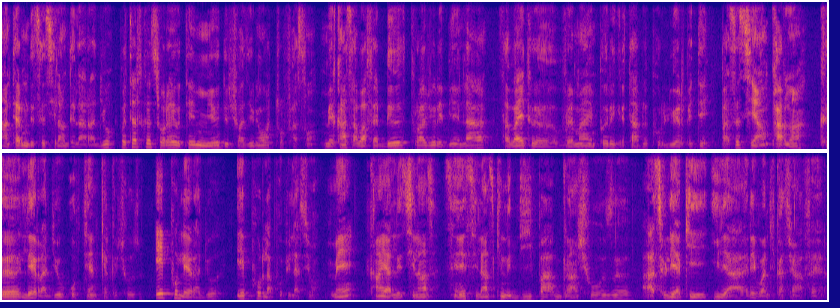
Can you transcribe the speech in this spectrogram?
en termes de ce silence de la radio? Peut-être que ça aurait été mieux de choisir une autre façon. Mais quand ça va faire deux, trois jours, et eh bien là, ça va être vraiment un peu regrettable pour l'URPT. Parce que c'est en parlant que les radios obtiennent quelque chose. Et pour les radios et pour la population. Mais quand il y a le silence, c'est un silence qui ne dit pas grand-chose à celui à qui il y a revendication à faire.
